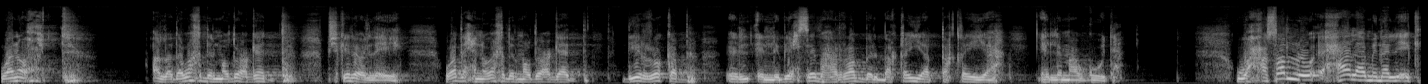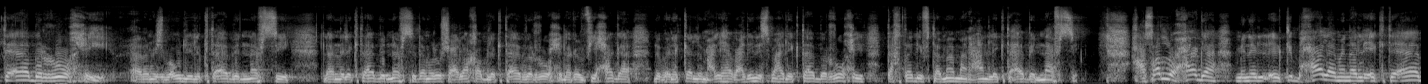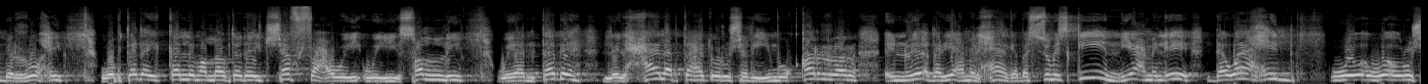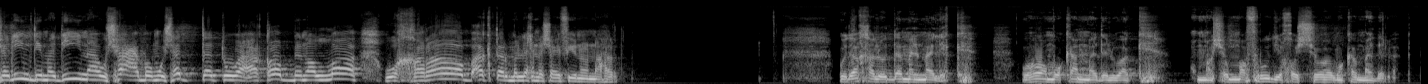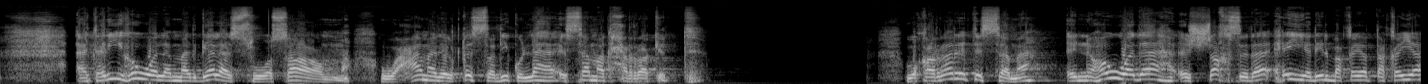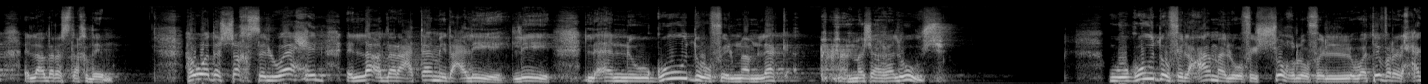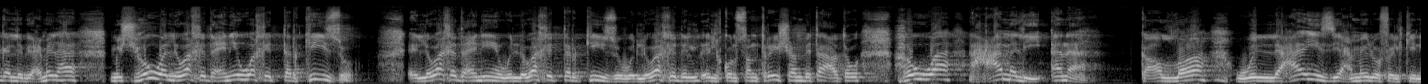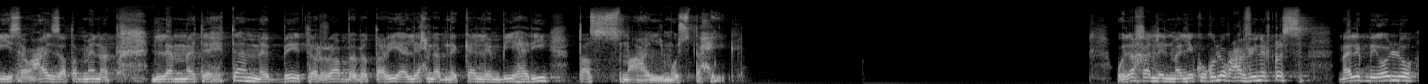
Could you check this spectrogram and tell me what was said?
ونحت. الله ده واخد الموضوع جد. مش كده ولا إيه؟ واضح إنه واخد الموضوع جد. دي الركب اللي بيحسبها الرب البقية التقية اللي موجودة. وحصل له حاله من الاكتئاب الروحي. أنا مش بقول الاكتئاب النفسي لأن الاكتئاب النفسي ده ملوش علاقة بالاكتئاب الروحي. لكن في حاجة نبقى نتكلم عليها بعدين اسمها الاكتئاب الروحي تختلف تماما عن الاكتئاب النفسي. حصل له حاجة من حالة من الاكتئاب الروحي وابتدى يتكلم الله وابتدى يتشفع ويصلي وينتبه للحالة بتاعت أورشليم وقرر إنه يقدر يعمل حاجة. بس مسكين يعمل إيه؟ ده واحد وأورشليم دي مدينة وشعب مشتت وعقاب من الله وخراب أكتر من اللي إحنا شايفينه النهارده. ودخل قدام الملك وهو مكمد الوجه. مش المفروض يخش هو مكمد الوجه. أتاريه هو لما جلس وصام وعمل القصة دي كلها السماء اتحركت. وقررت السماء إن هو ده الشخص ده هي دي البقية التقية اللي أقدر أستخدمه. هو ده الشخص الواحد اللي أقدر أعتمد عليه. ليه؟ لأن وجوده في المملكة ما شغلوش. وجوده في العمل وفي الشغل وفي ال whatever الحاجة اللي بيعملها مش هو اللي واخد عينيه واخد تركيزه. اللي واخد عينيه واللي واخد تركيزه واللي واخد ال concentration بتاعته هو عملي أنا. كالله واللي عايز يعمله في الكنيسة. وعايز أطمنك لما تهتم ببيت الرب بالطريقة اللي إحنا بنتكلم بيها دي تصنع المستحيل. ودخل للملك وكلكم عارفين القصة. ملك بيقول له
